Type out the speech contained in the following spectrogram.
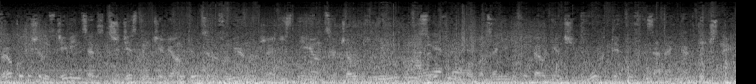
W roku 1939 zrozumiano, że istniejące czołgi nie mogą z równym powodzeniem wypełniać dwóch typów zadań taktycznych.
